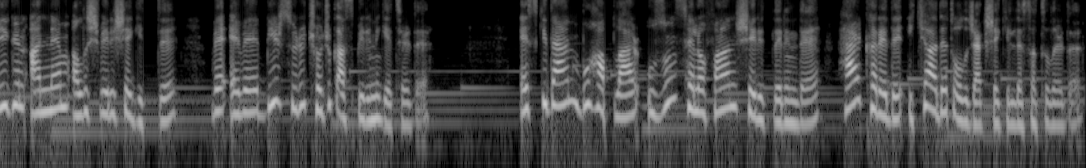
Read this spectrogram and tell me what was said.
Bir gün annem alışverişe gitti ve eve bir sürü çocuk aspirini getirdi. Eskiden bu haplar uzun selofan şeritlerinde her karede iki adet olacak şekilde satılırdı.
